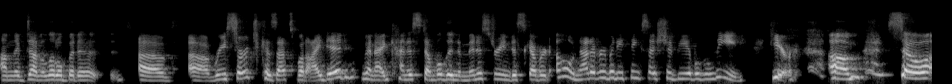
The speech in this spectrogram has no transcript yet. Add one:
um, they've done a little bit of, of uh, research because that's what I did when I kind of stumbled into ministry and discovered, oh, not everybody thinks I should be able to lead here. Um, so,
